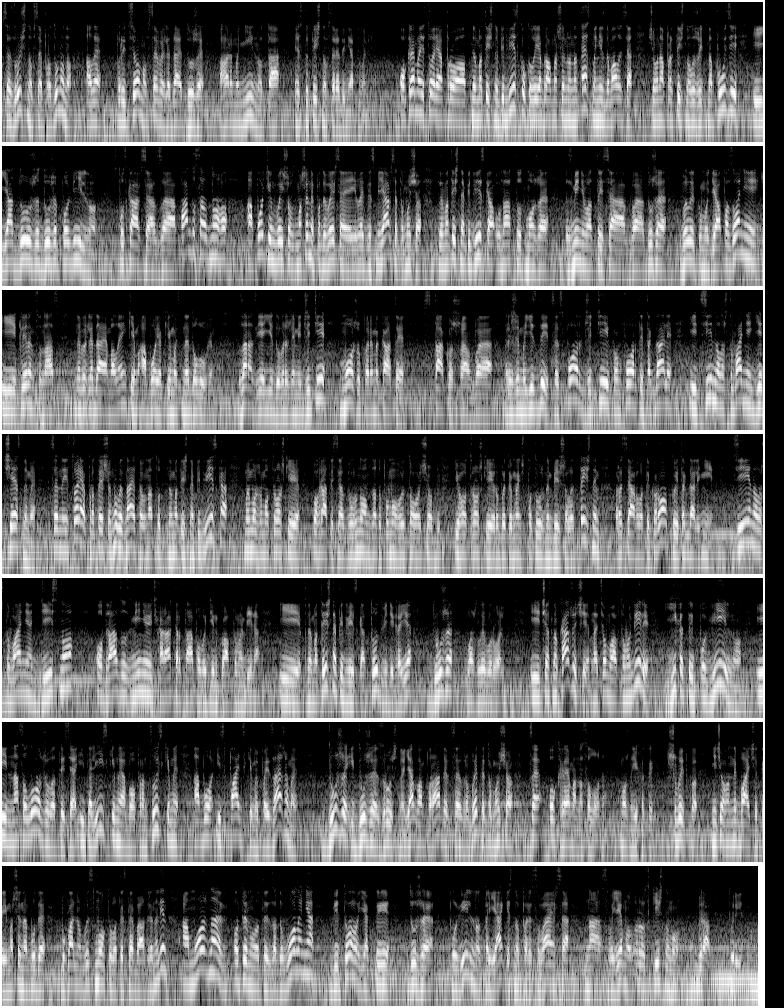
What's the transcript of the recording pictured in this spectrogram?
Все зручно, все продумано, але при цьому все виглядає дуже гармонійно та естетично всередині автомобіля. Окрема історія про пневматичну підвіску. Коли я брав машину на тест, мені здавалося, що вона практично лежить на пузі, і я дуже дуже повільно спускався з пандуса одного. А потім вийшов з машини, подивився і ледь не сміявся, тому що пневматична підвіска у нас тут може змінюватися в дуже великому діапазоні, і кліренс у нас не виглядає маленьким або якимось недолугим. Зараз я їду в режимі GT, можу перемикати також в режими їзди. Це спорт, GT, комфорт і так далі. І ці налаштування є чесними. Це не історія про те, що ну ви знаєте, у нас тут пневматична підвіска. Ми можемо трошки погратися з двигуном за допомогою того, щоб його трошки робити менш потужним, більш еластичним, розтягувати коробку і так далі. Ні, ці налаштування дійсно одразу змінюють характер та поведінку автомобіля. І пневматична підвізка тут відіграє дуже важливу роль. І, чесно кажучи, на цьому автомобілі їхати повільно і насолоджуватися італійськими або французькими або іспанськими пейзажами дуже і дуже зручно. Я б вам порадив це зробити, тому що це окрема насолода. Можна їхати швидко, нічого не бачити, і машина буде буквально висмоктувати з тебе адреналін. А можна отримувати задоволення від того, як ти дуже повільно та якісно пересуваєшся на своєму розкішному гранд туризму.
